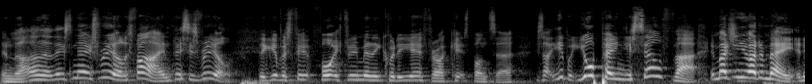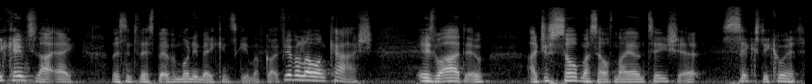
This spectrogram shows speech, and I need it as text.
And they're like, oh, this, no, it's real. It's fine. This is real. They give us 43 million quid a year for our kit sponsor. It's like, yeah, but you're paying yourself that. Imagine you had a mate and he came to you like, hey, listen to this bit of a money making scheme I've got. If you're ever low on cash, here's what I do. I just sold myself my own T-shirt, 60 quid.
